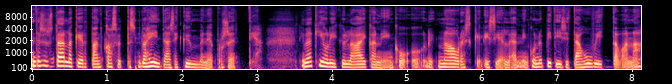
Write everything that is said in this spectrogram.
Entäs jos tällä kertaa kasvettaisiin vähintään se 10 prosenttia? Niin väki oli kyllä aika niin kuin naureskeli siellä ja niin kuin ne piti sitä huvittavana,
